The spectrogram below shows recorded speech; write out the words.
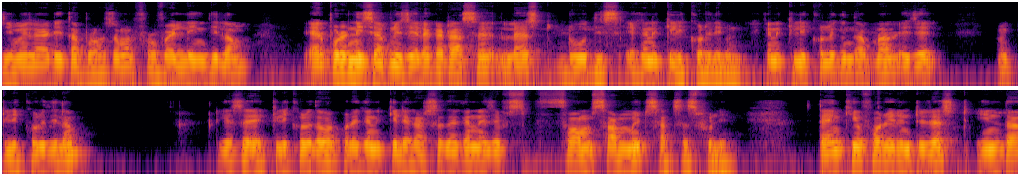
জিমেল আইডি তারপর হচ্ছে আমার প্রোফাইল লিঙ্ক দিলাম। এরপরে নিচে আপনি যে এলাকাটা আছে লেস্ট ডু দিস এখানে ক্লিক করে দিবেন। এখানে ক্লিক করলে কিন্তু আপনার এই যে আমি ক্লিক করে দিলাম, ঠিক আছে? ক্লিক করে দেওয়ার পর এখানে ক্লিক আসছে দেখেন, এই যে form submit successfully thank you for your interest in the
